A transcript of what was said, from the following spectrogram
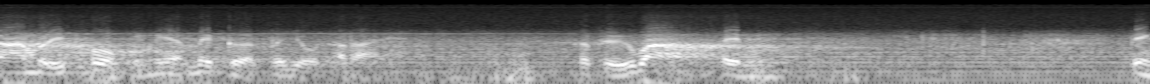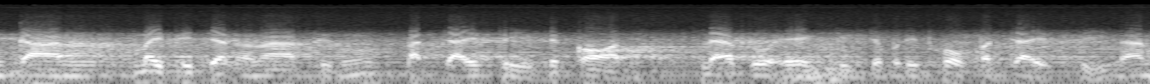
การบริโภคอย่างนี้ไม่เกิดประโยชน์อะไร ก็ถือว่าเป็นเป็นการไม่พิจารณาถึงปัจจัยสี่เสียก่อน แล้วตัวเองจึงจะบริโภคปัจจัยสี่นั้น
